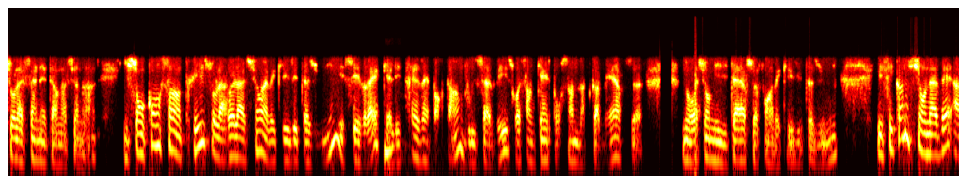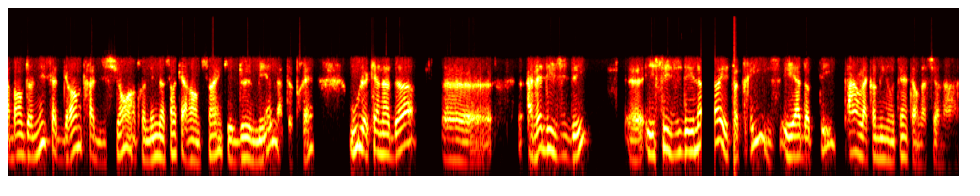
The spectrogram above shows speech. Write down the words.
sur la scène internationale. Ils sont concentrés sur la relation avec les États-Unis et c'est vrai qu'elle est très importante. Vous le savez, 75% de notre commerce, euh, nos relations militaires se font avec les États-Unis. Et c'est comme si on avait abandonné cette grande tradition entre 1945 et 2000 à peu près, où le Canada euh, avait des idées euh, et ces idées-là étaient prises et adoptées par la communauté internationale.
